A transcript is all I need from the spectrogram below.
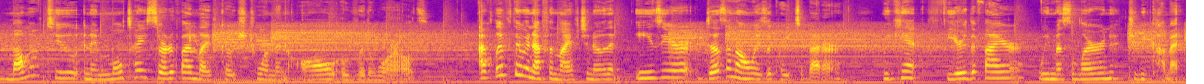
mom of two, and a multi certified life coach to women all over the world. I've lived through enough in life to know that easier doesn't always equate to better. We can't fear the fire, we must learn to become it.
